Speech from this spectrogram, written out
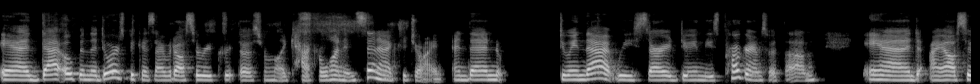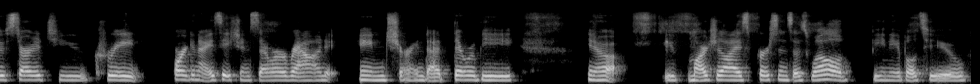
and that opened the doors because I would also recruit those from like Hacker One and Synack to join. And then doing that, we started doing these programs with them. And I also started to create organizations that were around ensuring that there would be, you know, marginalized persons as well being able to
